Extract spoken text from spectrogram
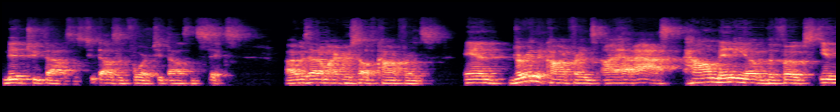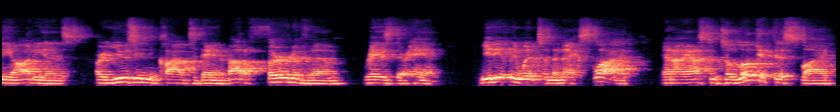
mid 2000s, 2004, 2006. I was at a Microsoft conference, and during the conference, I had asked how many of the folks in the audience are using the cloud today, and about a third of them raised their hand. Immediately went to the next slide, and I asked them to look at this slide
